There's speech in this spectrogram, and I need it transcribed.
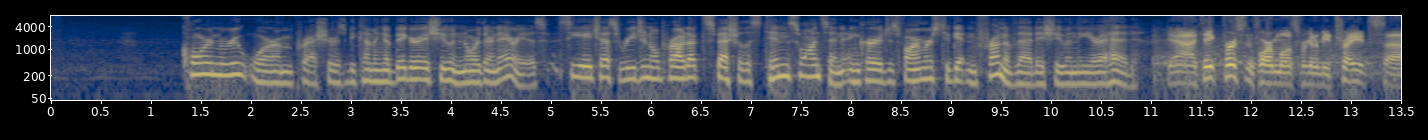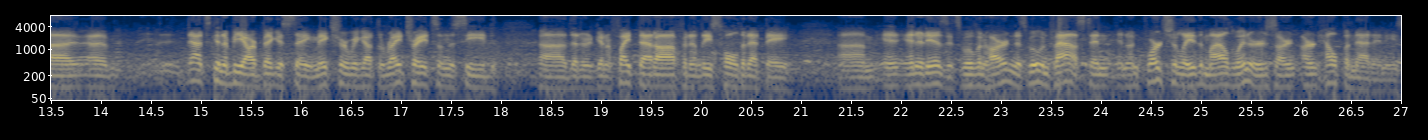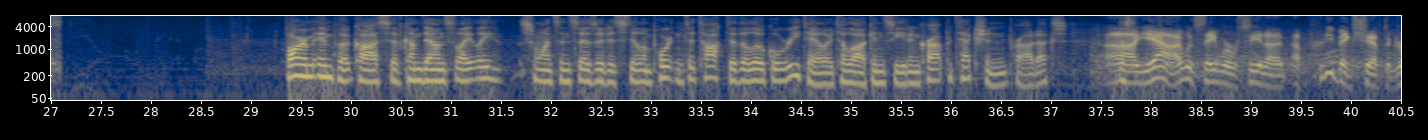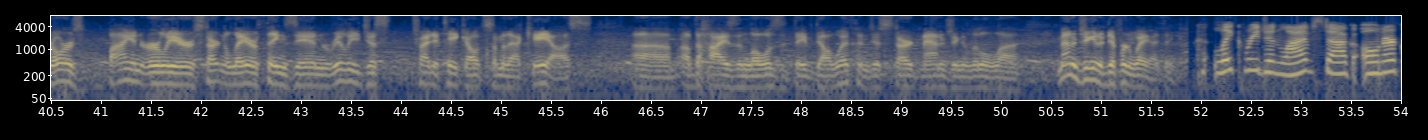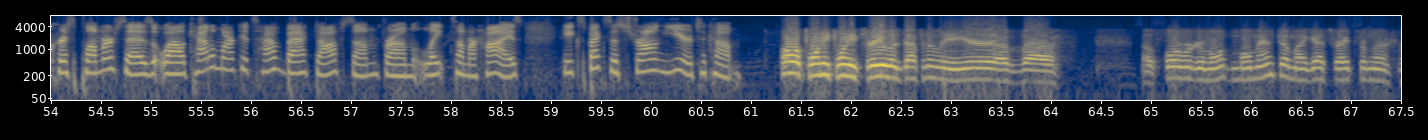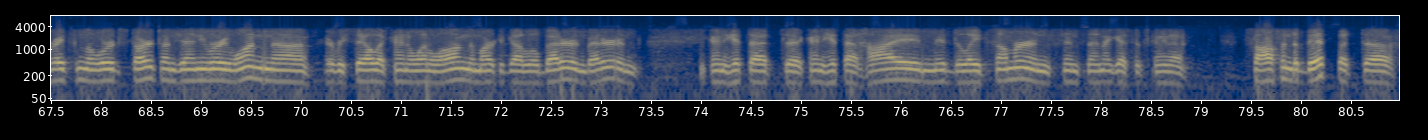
Corn rootworm pressure is becoming a bigger issue in northern areas. CHS regional product specialist Tim Swanson encourages farmers to get in front of that issue in the year ahead. Yeah, I think first and foremost, we're going to be traits. Uh, uh, that's going to be our biggest thing. Make sure we got the right traits on the seed uh, that are going to fight that off and at least hold it at bay. Um, and, and, it is. It's moving hard and it's moving fast. And, and unfortunately, the mild winters aren't, aren't helping that any. Farm input costs have come down slightly. Swanson says it is still important to talk to the local retailer to lock in seed and crop protection products. Uh, yeah, I would say we're seeing a, a, pretty big shift. The growers buying earlier, starting to layer things in, really just try to take out some of that chaos uh, of the highs and lows that they've dealt with, and just start managing a little, uh, managing in a different way. I think. Lake Region livestock owner Chris Plummer says while cattle markets have backed off some from late summer highs, he expects a strong year to come. Oh, 2023 was definitely a year of uh, of forward momentum, I guess, right from the right from the word start on January one. Uh, every sale that kind of went along, the market got a little better and better, and we kind of hit that uh, kind of hit that high mid to late summer, and since then, I guess it's kind of softened a bit, but uh,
